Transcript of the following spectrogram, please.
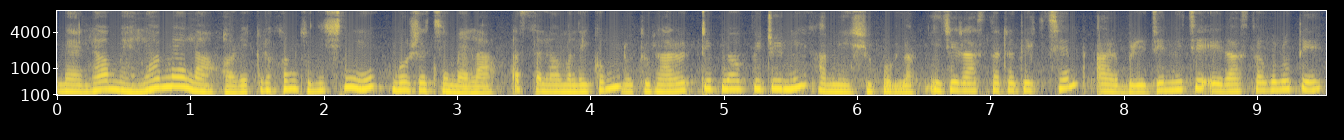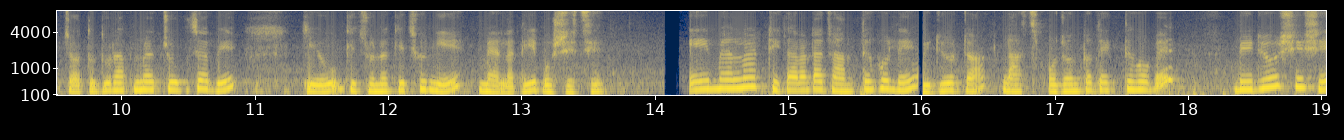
মেলা মেলা মেলা। হরেক রকম জিনিস নিয়ে বসেছে মেলা। আসসালাম আলাইকুম। নতুন আরও একটি ব্লগ ভিডিও নিয়ে আমি এসে পড়লাম। এই যে রাস্তাটা দেখছেন, আর ব্রিজের নিচে এই রাস্তাগুলোতে যতদূর আপনার চোখ যাবে, কেউ কিছু না কিছু নিয়ে মেলা দিয়ে বসেছে। এই মেলার ঠিকানাটা জানতে হলে ভিডিওটা লাস্ট পর্যন্ত দেখতে হবে। ভিডিওর শেষে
